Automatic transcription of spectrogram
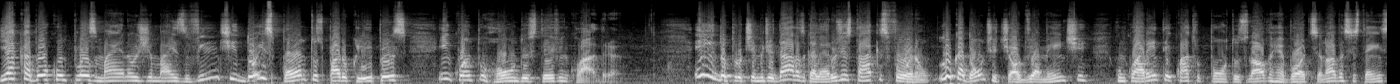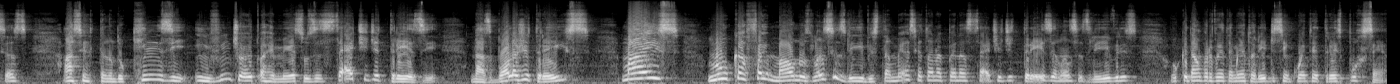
e acabou com plus-minus de mais 22 pontos para o Clippers enquanto Rondo esteve em quadra. Indo para o time de Dallas, galera, os destaques foram Luca Doncic, obviamente, com 44 pontos, 9 rebotes e 9 assistências, acertando 15 em 28 arremessos e 7 de 13 nas bolas de 3, mas Luca foi mal nos lances livres, também acertando apenas 7 de 13 lances livres, o que dá um aproveitamento ali de 53%.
